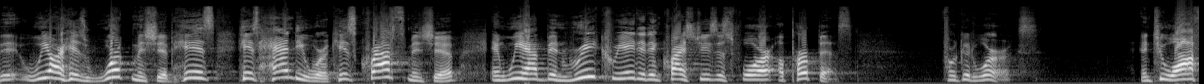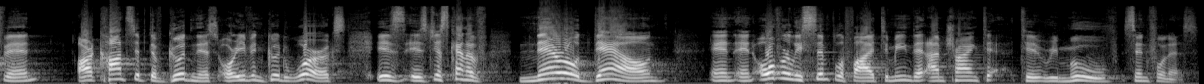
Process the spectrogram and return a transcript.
We are his workmanship, his, his handiwork, his craftsmanship, and we have been recreated in Christ Jesus for a purpose, for good works. And too often, our concept of goodness or even good works is, is just kind of narrowed down and, and overly simplified to mean that I'm trying to, to remove sinfulness.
